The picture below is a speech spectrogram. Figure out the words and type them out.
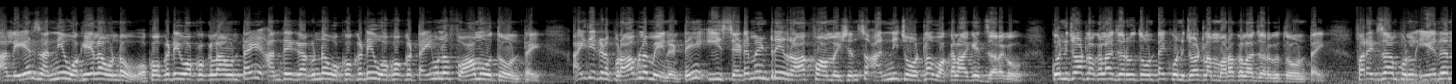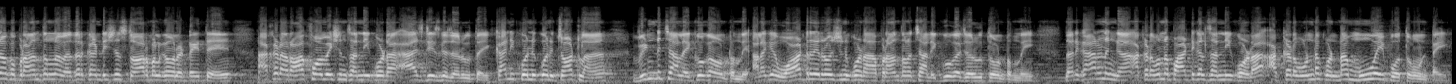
ఆ లేయర్స్ అన్నీ ఒకేలా ఉండవు. ఒక్కొక్కటి ఒక్కొక్కలా ఉంటాయి. అంతేకాకుండా ఒక్కొక్కటి ఒక్కొక్క టైంలో ఫామ్ అవుతూ ఉంటాయి. అయితే ఇక్కడ ప్రాబ్లం ఏంటంటే ఈ సెడిమెంటరీ రాక్ ఫార్మేషన్స్ అన్ని చోట్ల ఒకలాగే జరగవు. కొన్ని చోట్ల ఒకలా జరుగుతూ ఉంటాయి కొన్ని చోట్ల మరొకలా జరుగుతూ ఉంటాయి. ఫర్ ఎగ్జాంపుల్ ఏదైనా ఒక ప్రాంతంలో వెదర్ కండిషన్స్ నార్మల్గా ఉన్నట్టయితే అక్కడ రాక్ ఫార్మేషన్స్ అన్నీ కూడా యాజ్ డీస్గా జరుగుతాయి. కానీ కొన్ని కొన్ని చోట్ల విండ్ చాలా ఎక్కువగా ఉంటుంది. అలాగే వాటర్ ఎరోషన్ కూడా ఆ ప్రాంతంలో చాలా ఎక్కువగా జరుగుతూ ఉంటుంది. దాని కారణంగా అక్కడ ఉన్న పార్టికల్స్ అన్నీ కూడా అక్కడ ఉండకుండా మూవ్ అయిపోతూ ఉంటాయి.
